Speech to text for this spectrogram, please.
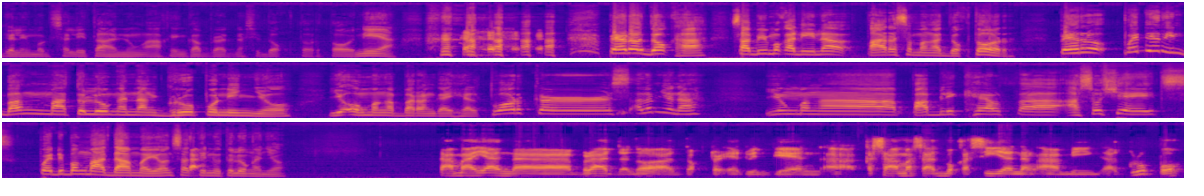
Galing magsalita nung aking kabrad na si Dr. Tony. ah. Pero Doc ha, sabi mo kanina para sa mga doktor. Pero pwede rin bang matulungan ng grupo ninyo yung mga barangay health workers, alam nyo na, yung mga public health ah, associates, pwede bang madama yon sa tinutulungan nyo? Tama yan, na Brad, ano, ah, Dr. Edwin Bien. Ah, kasama sa advokasya ng aming ah, grupo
